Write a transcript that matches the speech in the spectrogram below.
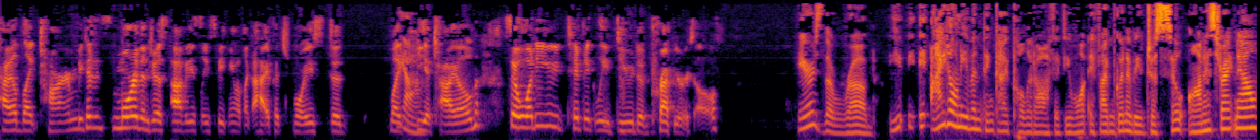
childlike charm? Because it's more than just obviously speaking with like a high pitched voice to like Yeah. be a child. So what do you typically do to prep yourself? Here's the rub. You, I don't even think I pull it off if you want, if I'm going to be just so honest right now.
